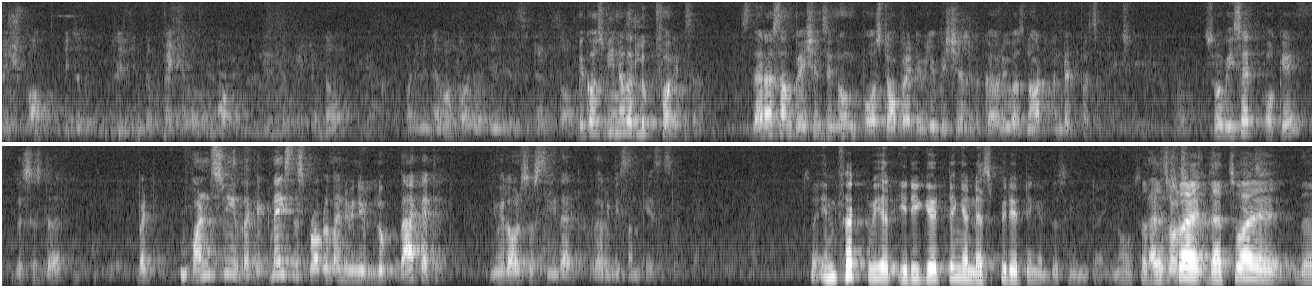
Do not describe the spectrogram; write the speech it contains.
fish pump which was increasing the pressure of the bottle to bring the pressure down. But we never heard of these incidents of. Because we never looked for it, sir. So there are some patients in whom post-operatively visual recovery was not 100 percentage. So we said, okay, this is there. But once we recognize this problem and when you look back at it, you will also see that there will be some cases like that. So in fact, we are irrigating and aspirating at the same time, no? So That is that's why, possible. that's why the,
